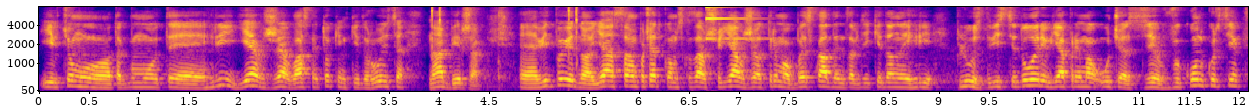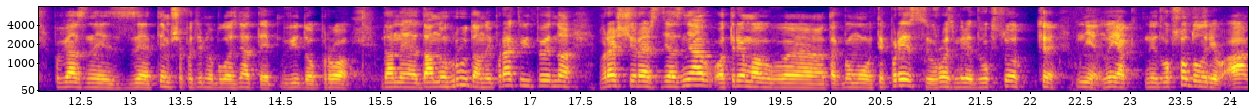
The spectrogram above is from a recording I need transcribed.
і в цьому, так би мовити, грі є вже власний токен, який торгується на біржах. Е, відповідно, я з самого початку вам сказав, що я вже отримав без складень завдяки даній грі плюс 200 доларів. Я приймав участь в конкурсі, пов'язаний з тим, що потрібно було зняти відео про дане, дану гру, даний проект. Відповідно, врешті-решт я зняв, отримав, е, так би мовити, приз в розмірі 200, ні, ну як не 200 доларів, а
